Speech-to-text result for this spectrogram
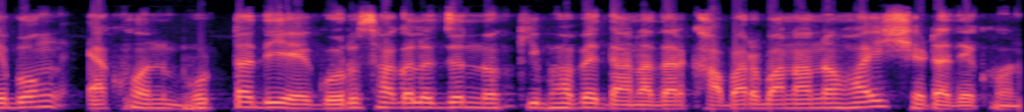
এবং এখন ভুট্টা দিয়ে গরু ছাগলের জন্য কীভাবে দানাদার খাবার বানানো হয় সেটা দেখুন।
